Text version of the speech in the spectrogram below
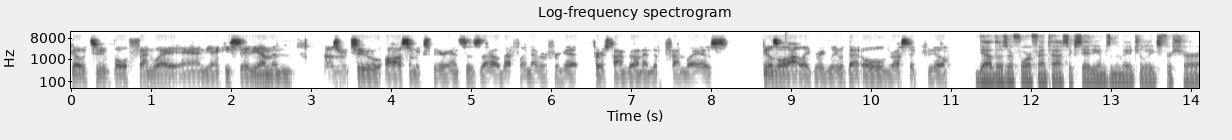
go to both Fenway and Yankee Stadium, and those were two awesome experiences that I'll definitely never forget. First time going into Fenway is feels a lot like Wrigley with that old rustic feel. Yeah, those are four fantastic stadiums in the major leagues for sure.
